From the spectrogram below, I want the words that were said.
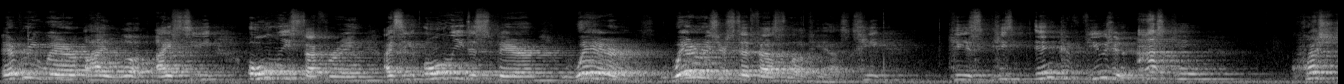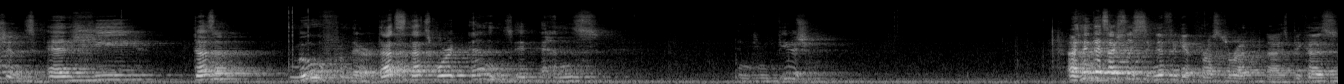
Everywhere I look, I see only suffering. I see only despair. Where? Where is your steadfast love? He asks. He, he's, he's in confusion, asking questions, and he doesn't move from there. That's, that's where it ends. It ends in confusion. I think that's actually significant for us to recognize because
